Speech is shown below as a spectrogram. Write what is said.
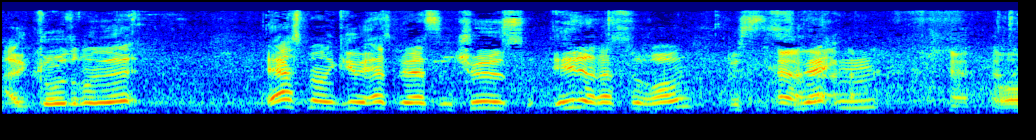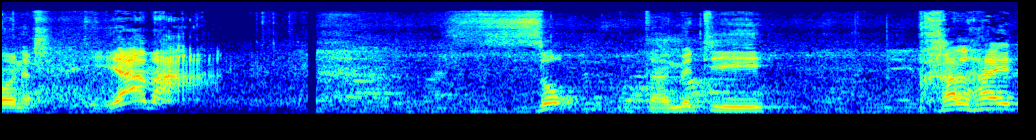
Alkohol drin. Erstmal gehen wir erstmal jetzt ein schönes Edelrestaurant, bisschen snacken. Und ja. So, damit die Prallheit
